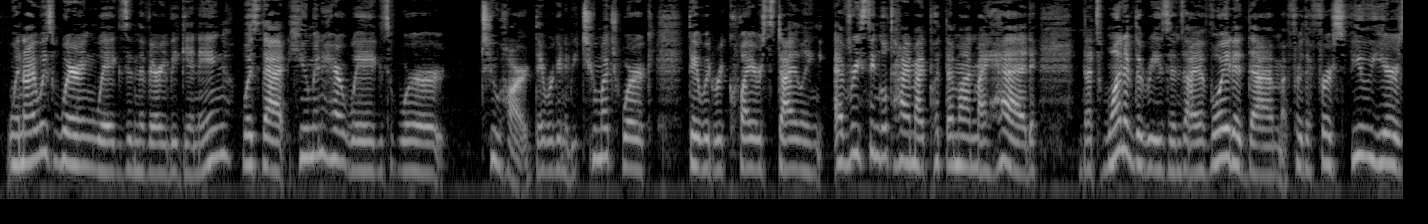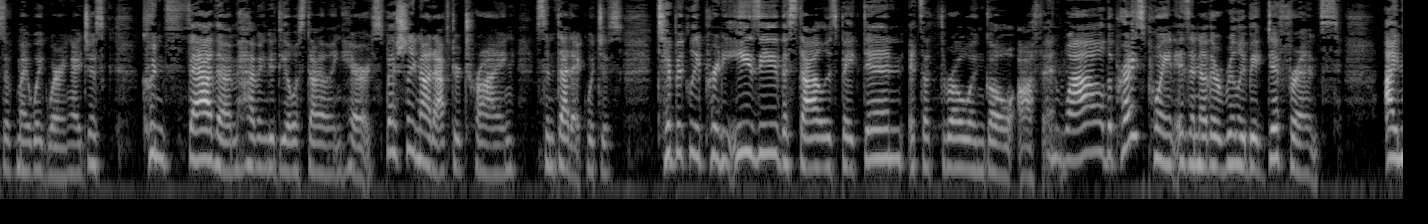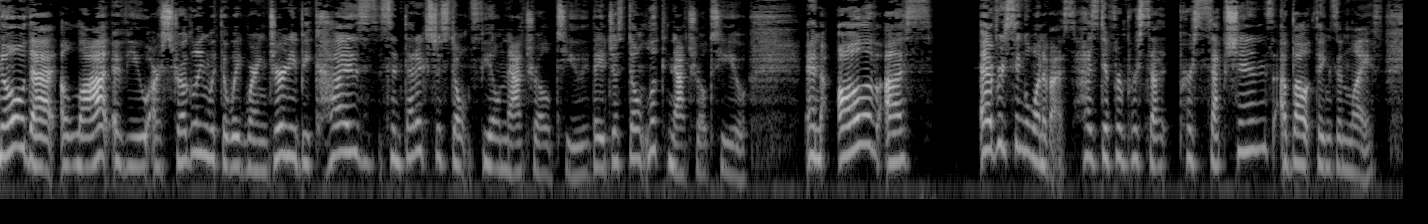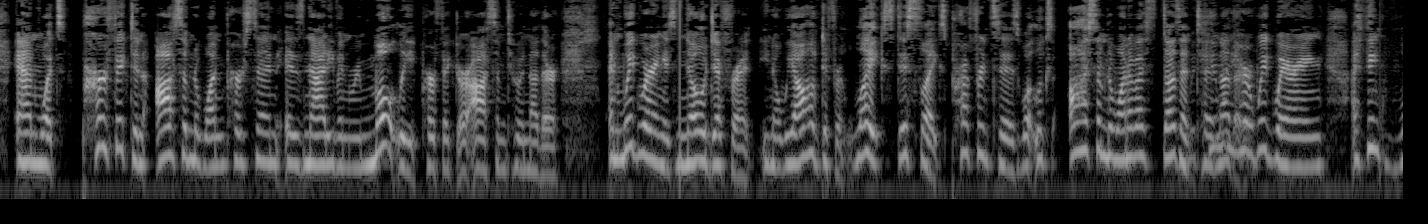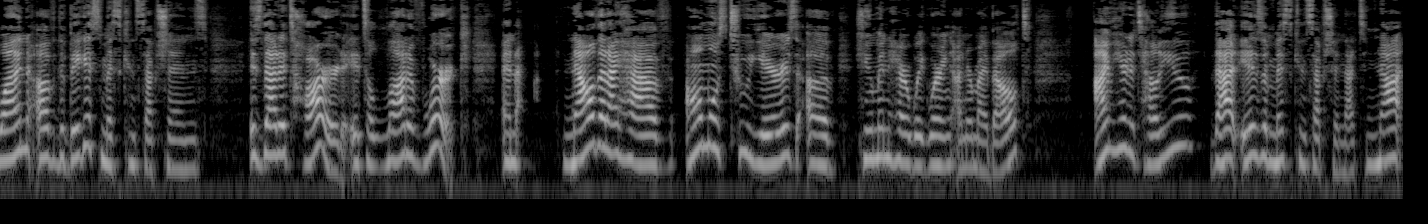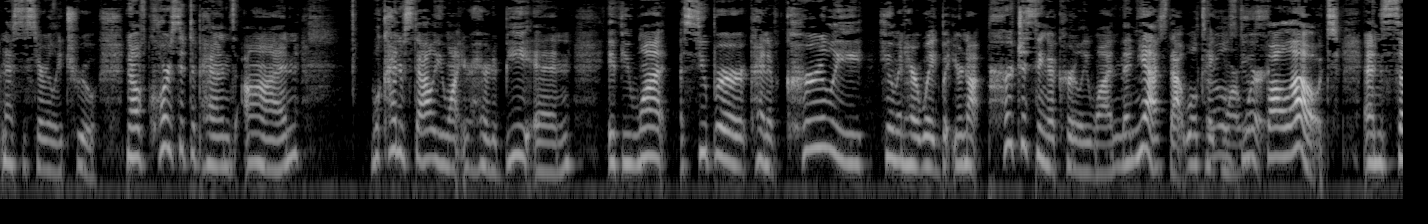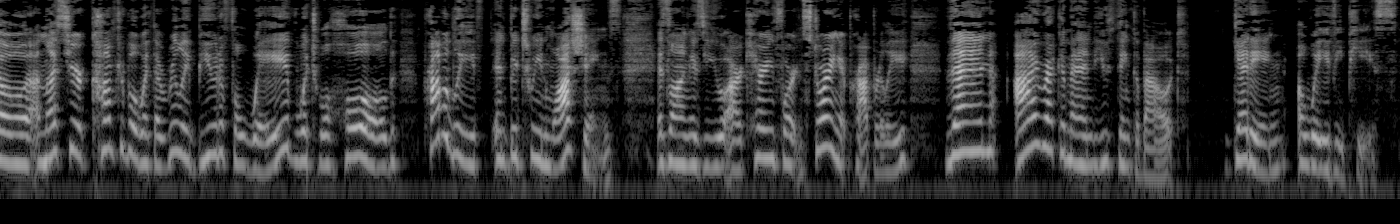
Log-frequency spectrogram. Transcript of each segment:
when I was wearing wigs in the very beginning was that human hair wigs were too hard. They were going to be too much work. They would require styling every single time I put them on my head. That's one of the reasons I avoided them for the first few years of my wig wearing. I just couldn't fathom having to deal with styling hair, especially not after trying synthetic, which is typically pretty easy. The style is baked in. It's a throw and go often. And while the price point is another really big difference, I know that a lot of you are struggling with the wig wearing journey because synthetics just don't feel natural to you. They just don't look natural to you. And all of us every single one of us has different perce perceptions about things in life. And what's perfect and awesome to one person is not even remotely perfect or awesome to another. And wig wearing is no different. You know, we all have different likes, dislikes, preferences. What looks awesome to one of us doesn't With to another. Hair wig wearing, I think one of the biggest misconceptions is that it's hard. It's a lot of work. And now that I have almost two years of human hair wig wearing under my belt, I'm here to tell you that is a misconception. That's not necessarily true. Now, of course, it depends on what kind of style you want your hair to be in. If you want a super kind of curly human hair wig, but you're not purchasing a curly one, then yes, that will take Curls more do work. fall out. And so unless you're comfortable with a really beautiful wave, which will hold probably in between washings, as long as you are caring for it and storing it properly, then I recommend you think about getting a wavy piece.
